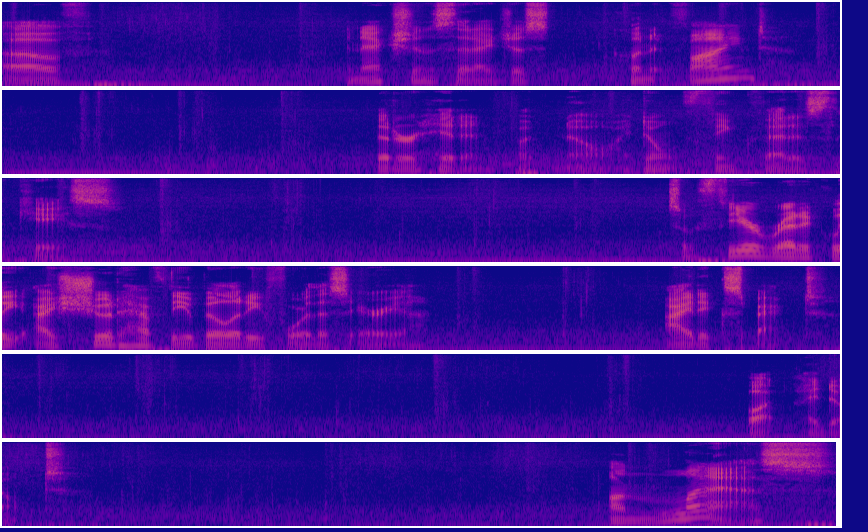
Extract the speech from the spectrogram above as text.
of connections that I just couldn't find that are hidden. But no, I don't think that is the case. So theoretically, I should have the ability for this area. I'd expect. But I don't. Unless...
